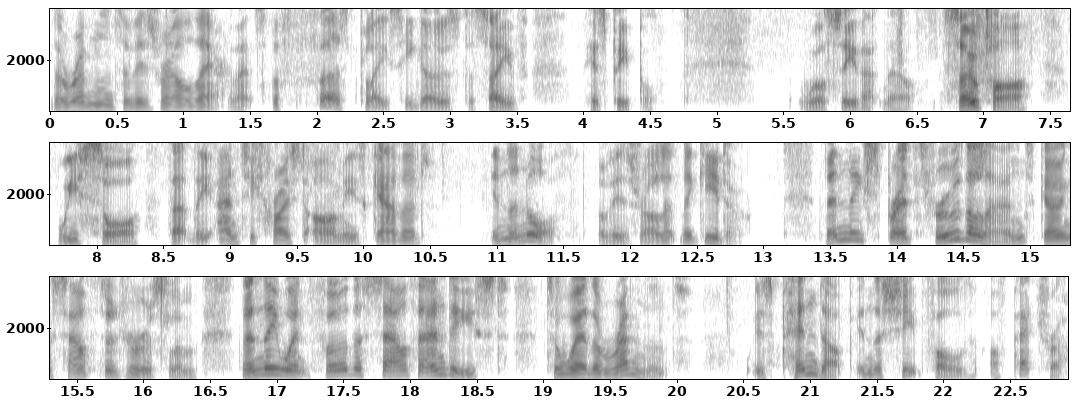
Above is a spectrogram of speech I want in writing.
the remnant of Israel there. That's the first place he goes to save his people. We'll see that now. So far, we saw that the Antichrist armies gathered in the north of Israel at Megiddo. Then they spread through the land, going south to Jerusalem. Then they went further south and east to where the remnant is penned up in the sheepfold of Petra,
